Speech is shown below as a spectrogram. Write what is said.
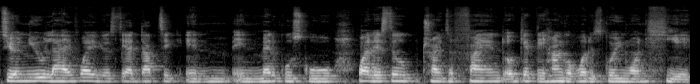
to your new life while you're still adapting in in medical school while you're still trying to find or get the hang of what is going on here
